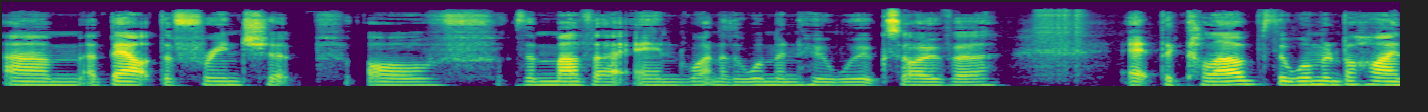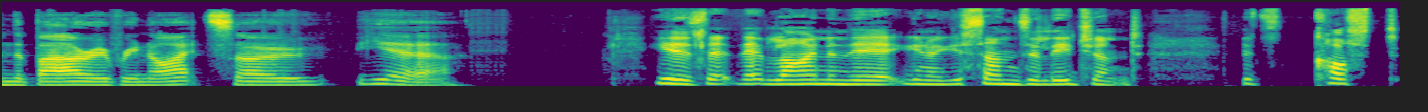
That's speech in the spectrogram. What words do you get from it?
um, about the friendship of the mother and one of the women who works over at the club, the woman behind the bar every night. So, yeah. Yes, that, that line in there, you know, your son's a legend. It's cost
